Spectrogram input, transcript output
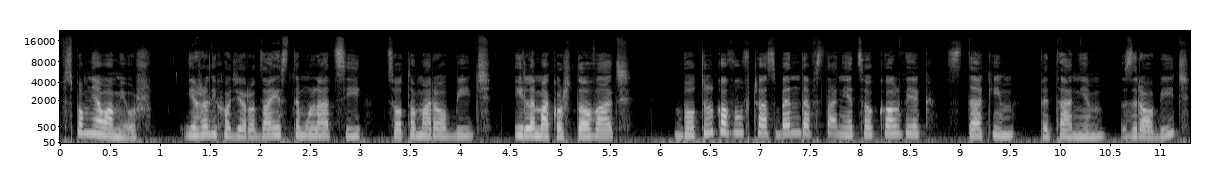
Wspomniałam już, jeżeli chodzi o rodzaje stymulacji, co to ma robić, ile ma kosztować, bo tylko wówczas będę w stanie cokolwiek z takim pytaniem zrobić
